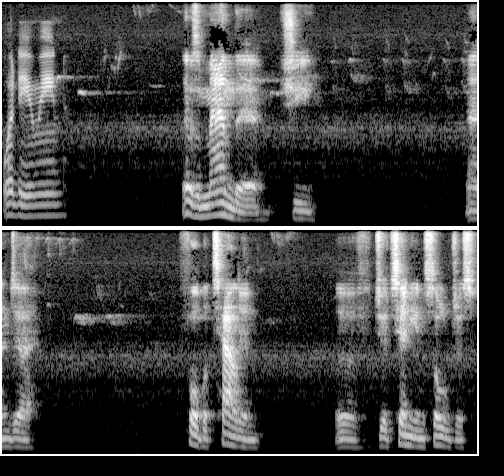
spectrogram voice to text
What do you mean? There was a man there, she. and uh, full battalion of Jortenian soldiers.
